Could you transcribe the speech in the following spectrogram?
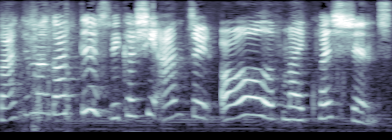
Fatima got this because she answered all of my questions.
